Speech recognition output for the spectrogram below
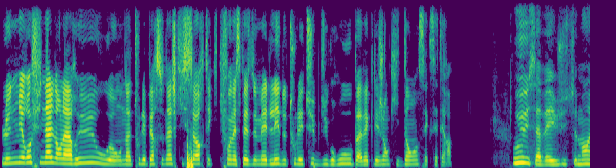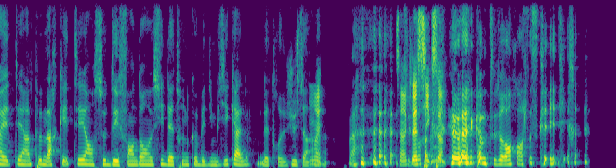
le numéro final dans la rue où on a tous les personnages qui sortent et qui font une espèce de medley de tous les tubes du groupe avec les gens qui dansent, etc. Oui, ça avait justement été un peu marketé en se défendant aussi d'être une comédie musicale, d'être juste un. c'est un classique, ça. Comme toujours en France, c'est ce que je dire.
